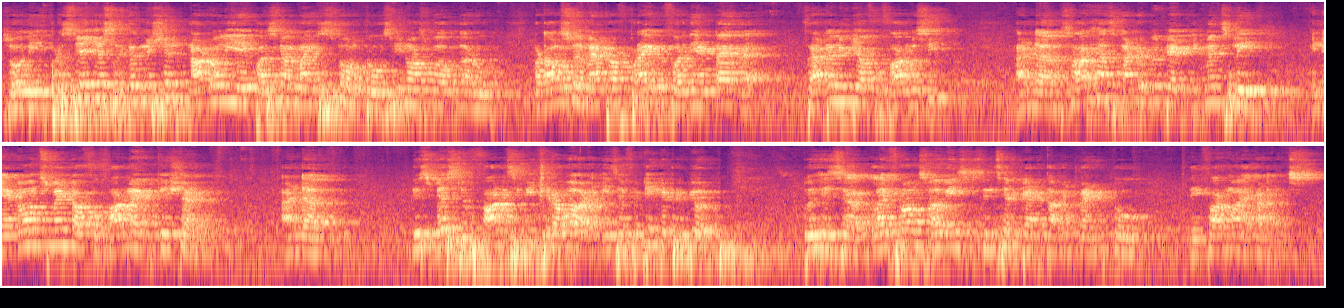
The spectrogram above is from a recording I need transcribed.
So the prestigious recognition, not only a personal milestone to Srinivas garu, but also a matter of pride for the entire fraternity of pharmacy. And uh, has contributed immensely in advancement of pharma education. And uh, this Best Pharmacy Teacher Award is a fitting tribute to his uh, lifelong service, sincerity and commitment to the pharma academics.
